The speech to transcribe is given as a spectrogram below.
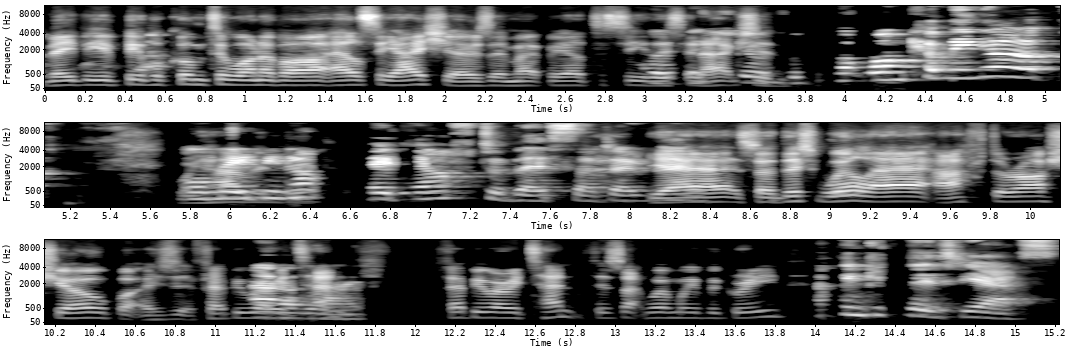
Maybe if people come to one of our LCI shows, they might be able to see oh, this in action. We've got one coming up. We or maybe indeed. not. Maybe after this, I don't know. Yeah, so this will air after our show, but is it February oh, 10th? Right. February 10th, is that when we've agreed? I think it is, yes.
